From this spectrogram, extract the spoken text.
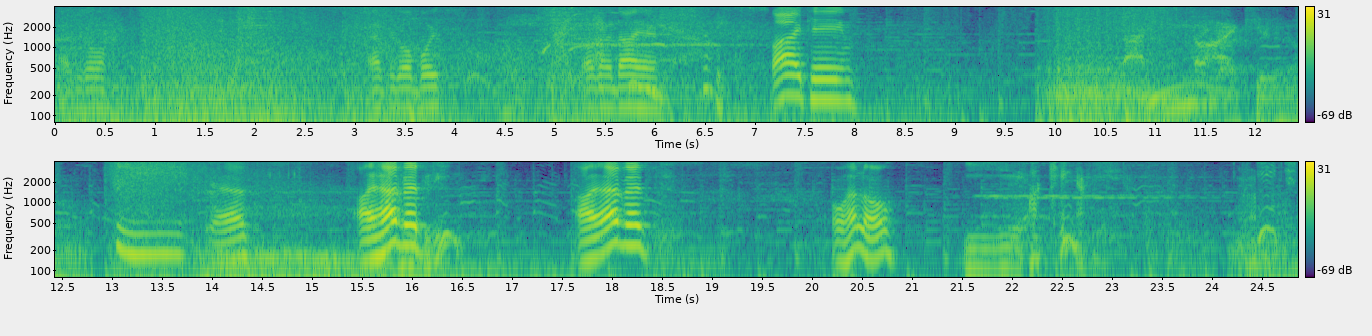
I have to go. I have to go, boys. We're all gonna die here. Bye, team. Yes. I have it. I have it. Oh, hello. Yeah, a canary. Eat.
